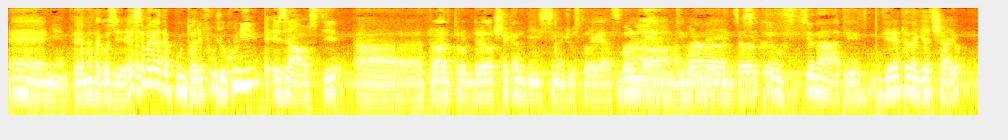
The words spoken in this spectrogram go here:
E niente, è andata così. E siamo arrivati appunto a Rifugio Cuni, esausti, a- tra l'altro delle docce caldissime, giusto ragazzi? bollenti, ma- bollenti, sì. ustionati dirette da ghiacciaio.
